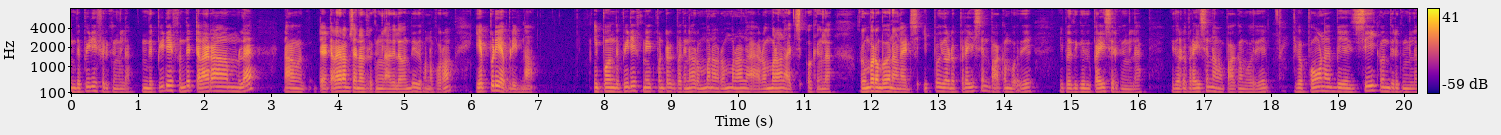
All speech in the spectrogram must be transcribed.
இந்த பிடிஎஃப் இருக்குங்களா? இந்த பிடிஎஃப் வந்து டெலகிராமில் நாங்கள் டெலகிராம் சேனல் இருக்குங்களா? அதில் வந்து இது பண்ண போகிறோம் எப்படி அப்படின்னா இப்போ இந்த பிடிஎஃப் மேக் பண்ணுறதுக்கு பார்த்தீங்கன்னா ரொம்ப நாள் ரொம்ப நாள் ரொம்ப நாள் ஆச்சு. ஓகேங்களா? ரொம்ப ரொம்பவே நாள் ஆயிடுச்சு. இப்போ இதோட ப்ரைஸுன்னு பார்க்கும்போது இப்போ இதுக்கு இது ப்ரைஸ் இருக்குங்களா? இதோட ப்ரைஸுன்னு நம்ம பார்க்கும்போது இப்போ போன பி சீக்கு வந்து இருக்குங்களா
